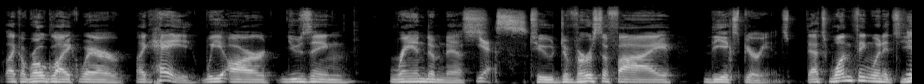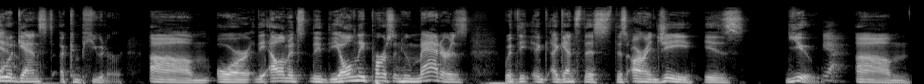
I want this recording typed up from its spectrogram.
at like a roguelike where like, hey, we are using randomness yes to diversify the experience. That's one thing when it's you Yeah. against a computer. Um, or the elements the, the only person who matters with the against this this RNG is you. Yeah. Um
